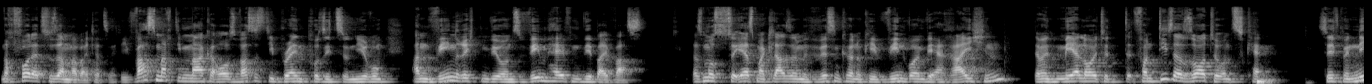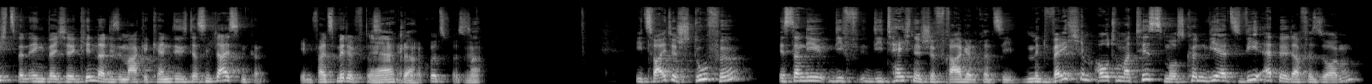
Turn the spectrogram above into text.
Noch vor der Zusammenarbeit tatsächlich. Was macht die Marke aus? Was ist die Brand-Positionierung? An wen richten wir uns? Wem helfen wir bei was? Das muss zuerst mal klar sein, damit wir wissen können, okay, wen wollen wir erreichen, damit mehr Leute von dieser Sorte uns kennen. Es hilft mir nichts, wenn irgendwelche Kinder diese Marke kennen, die sich das nicht leisten können. Jedenfalls mittelfristig Ja, klar. oder kurzfristig. Ja. Die zweite Stufe ist dann die, die, die technische Frage im Prinzip. Mit welchem Automatismus können wir jetzt wie Apple dafür sorgen,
